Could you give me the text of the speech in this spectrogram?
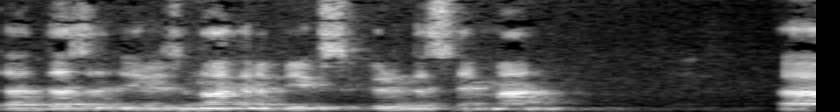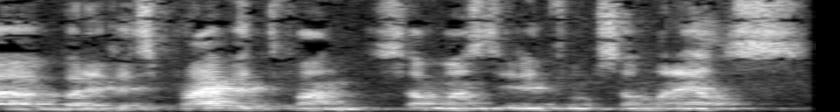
that doesn't, he is not going to be executed in the same manner. Uh, but if it's private fund, someone stealing from someone else,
